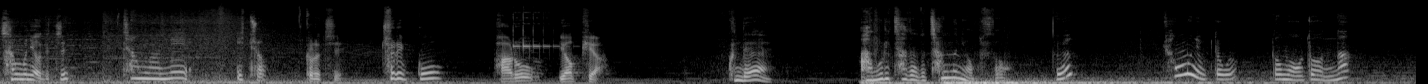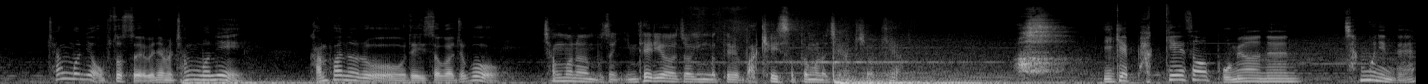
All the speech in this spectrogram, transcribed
창문이 어딨지? 창문이 이쪽. 그렇지. 출입구 바로 옆이야. 근데 아무리 찾아도 창문이 없어. 창문이 없다고요? 너무 어두웠나? 창문이 없었어요. 왜냐면 창문이 간판으로 돼 있어가지고 창문은 무슨 인테리어적인 것 때문에 막혀 있었던 걸로 제가 기억해요. 이게 밖에서 보면은 창문인데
